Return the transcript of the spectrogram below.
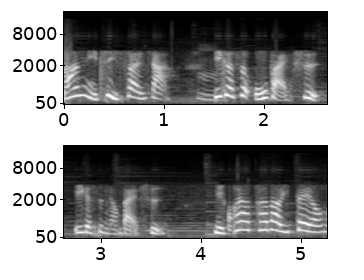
然后你自己算一下，一个是五百四，一个是两百四，你快要差到一倍哦。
